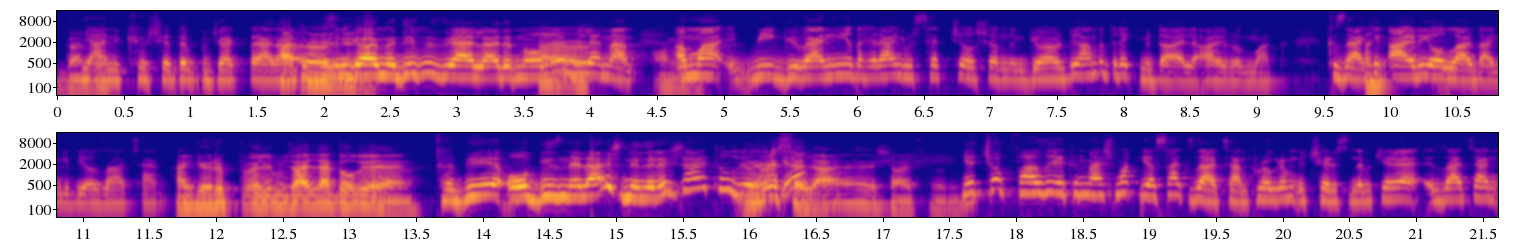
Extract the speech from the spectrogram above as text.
dendi. Yani köşede, bucakta yani Ha, artık öyle. bizim görmediğimiz yerlerde ne oluyor Ha, bilemem. Anladım. Ama bir güvenliğin ya da herhangi bir set çalışanının gördüğü anda direkt müdahale ayrılmak. Kız erkek ayrı yollardan gidiyor zaten. Ha, görüp öyle müdahaleler de oluyor yani. Tabii o biz neler nelere şahit Ne oluyorduk ya. mesela? Ne şahit oldun? Ya çok fazla yakınlaşmak yasak zaten programın içerisinde. Bir kere zaten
